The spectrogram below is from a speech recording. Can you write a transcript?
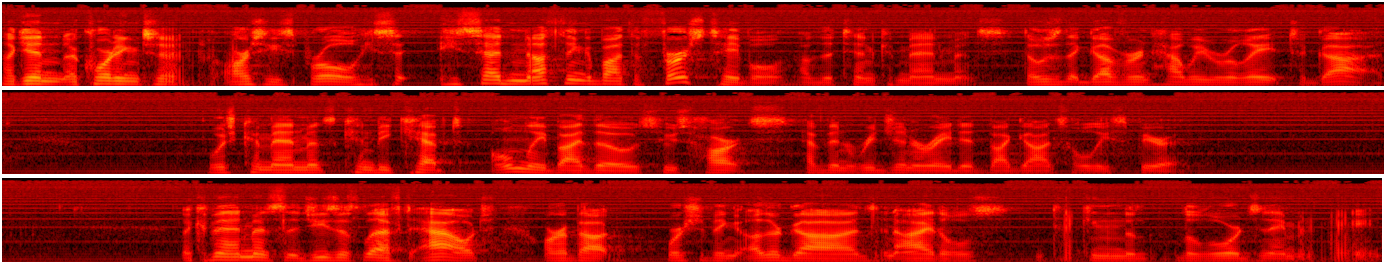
Again, according to R.C. Sproul, he, sa- he said nothing about the first table of the Ten Commandments, those that govern how we relate to God, which commandments can be kept only by those whose hearts have been regenerated by God's Holy Spirit. The commandments that Jesus left out are about worshiping other gods and idols and taking the, the Lord's name in vain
